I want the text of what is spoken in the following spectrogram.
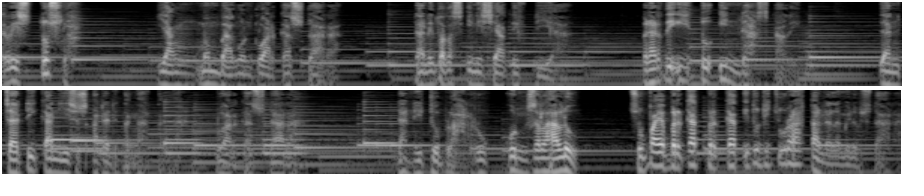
Kristuslah yang membangun keluarga saudara dan itu atas inisiatif dia. Berarti itu indah sekali. Dan jadikan Yesus ada di tengah-tengah keluarga saudara. Dan hiduplah rukun selalu. Supaya berkat-berkat itu dicurahkan dalam hidup saudara.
